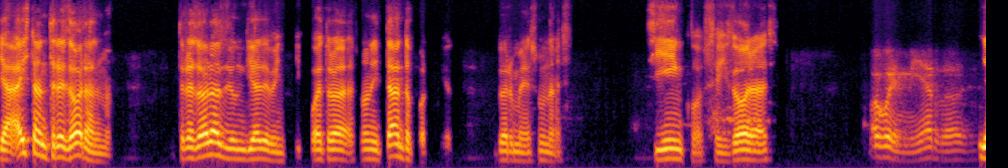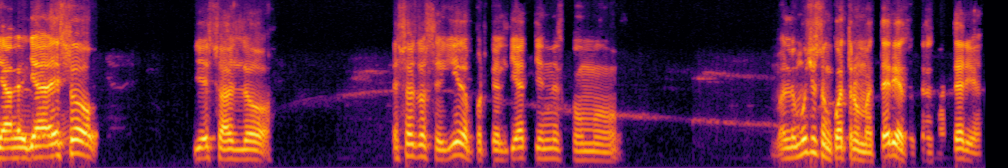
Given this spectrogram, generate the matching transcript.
Ya, ahí están tres horas, man. Tres horas de un día de 24 horas, no ni tanto, porque duermes unas cinco, seis horas. Ah, güey, mierda. Ya, ya eso, y eso hazlo, eso hazlo seguido, porque el día tienes como, a lo mucho son cuatro materias o tres materias.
